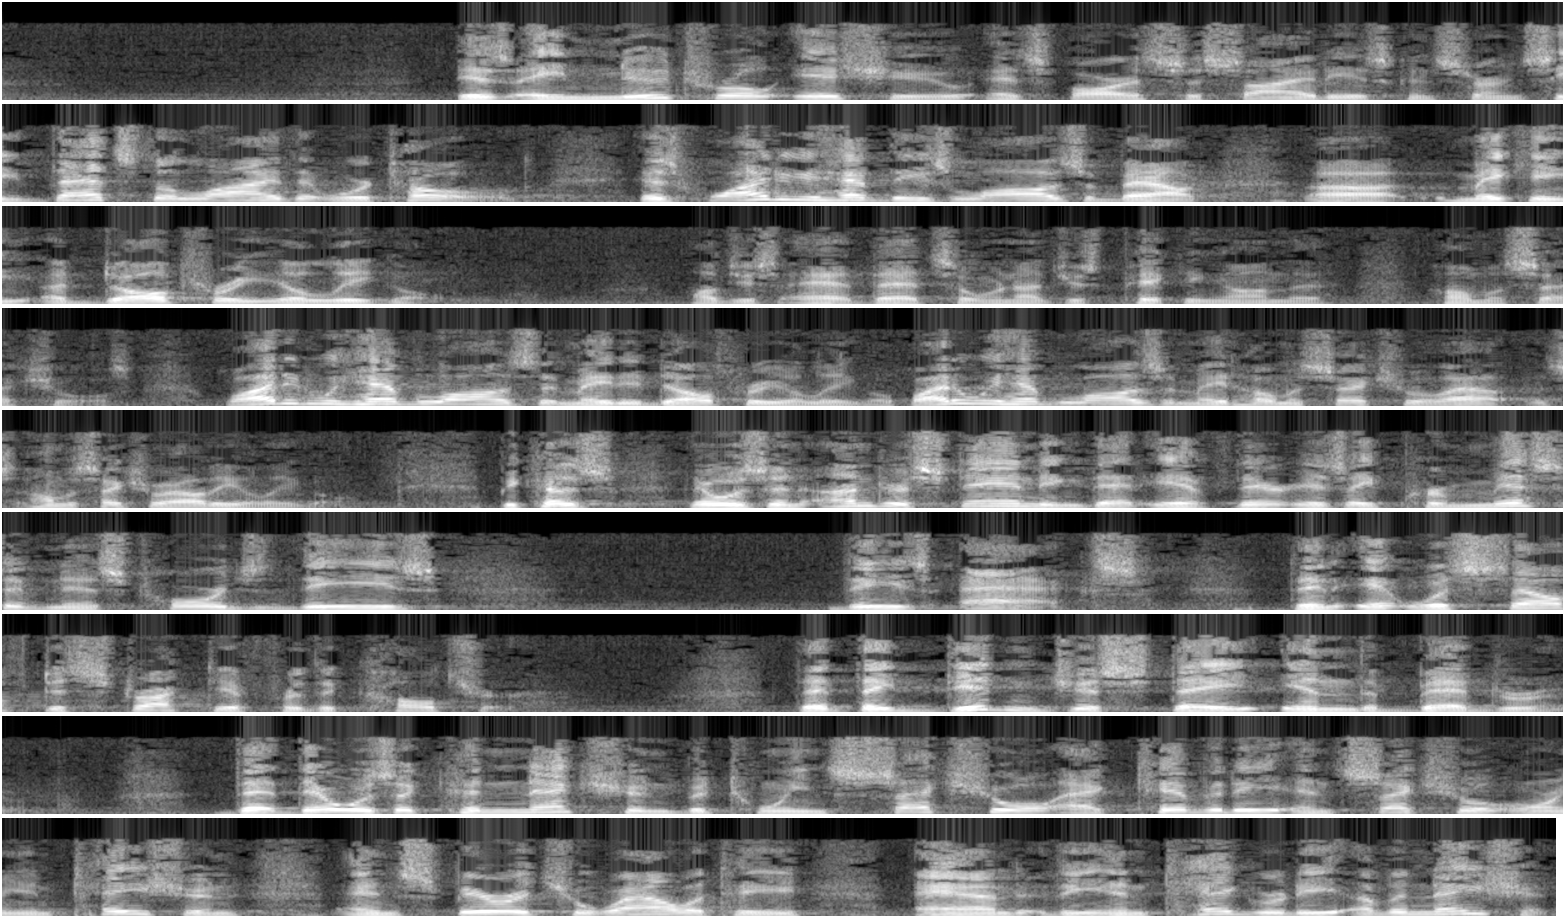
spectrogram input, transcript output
is a neutral issue as far as society is concerned. See, that's the lie that we're told. Is why do you have these laws about uh, making adultery illegal? I'll just add that so we're not just picking on the homosexuals. Why did we have laws that made adultery illegal? Why do we have laws that made homosexuality illegal? Because there was an understanding that if there is a permissiveness towards these, these acts, then it was self-destructive for the culture. That they didn't just stay in the bedroom. That there was a connection between sexual activity and sexual orientation and spirituality and the integrity of a nation.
